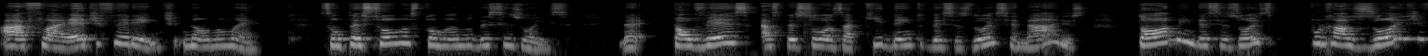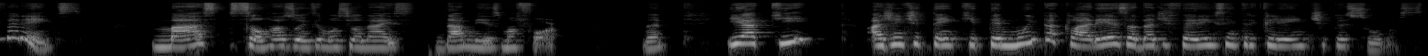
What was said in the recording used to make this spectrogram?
Ah, Flá, é diferente. Não, não é. São pessoas tomando decisões. Né? Talvez as pessoas aqui dentro desses dois cenários tomem decisões por razões diferentes, mas são razões emocionais da mesma forma. Né? E aqui a gente tem que ter muita clareza da diferença entre cliente e pessoas.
